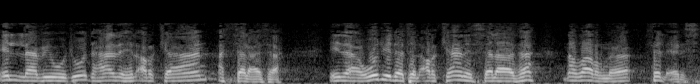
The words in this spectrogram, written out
إلا بوجود هذه الأركان الثلاثة. إذا وجدت الأركان الثلاثة نظرنا في الإرث.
